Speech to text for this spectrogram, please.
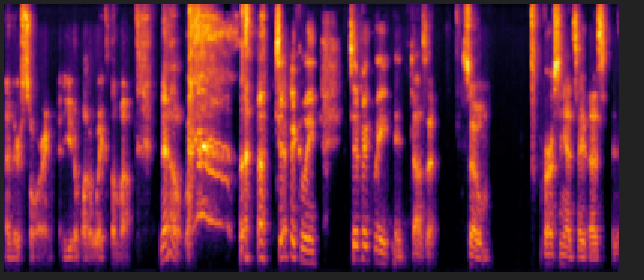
and they're snoring and you don't want to wake them up. No, typically, typically it doesn't. So first thing I'd say this in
